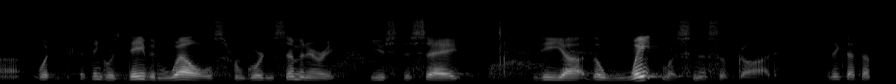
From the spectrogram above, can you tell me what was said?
Uh, what I think was David Wells from Gordon Seminary used to say the, uh, the weightlessness of God. I think that's a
